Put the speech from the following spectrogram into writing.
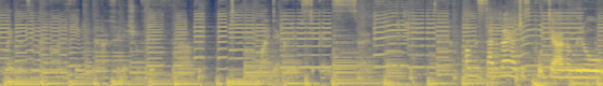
appointments and that kind of thing, and then I finish off with um, my decorative stickers. So on the Saturday, I just put down a little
